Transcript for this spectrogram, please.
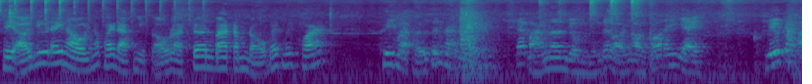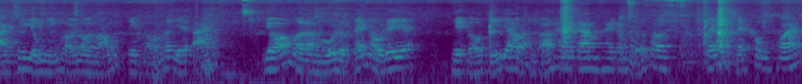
Thì ở dưới đáy nồi nó phải đạt nhiệt độ là trên 300 độ bếp mới khóa. Khi mà thử tính năng này các bạn nên dùng những cái loại nồi có đáy dày. Nếu các bạn sử dụng những loại nồi mỏng nhiệt độ nó dễ tản gió mà làm nguội được đáy nồi đi á nhiệt độ chỉ dao động ở 200 250 thôi bếp nó sẽ không khóa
